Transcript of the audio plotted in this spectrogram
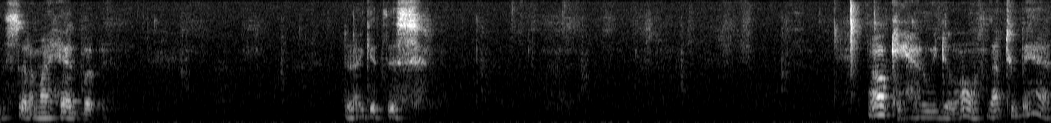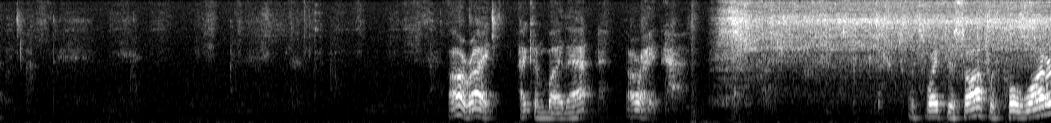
instead of my head, but did I get this? Okay, how do we do? Oh, not too bad. All right, I can buy that. All right. Let's wipe this off with cold water.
